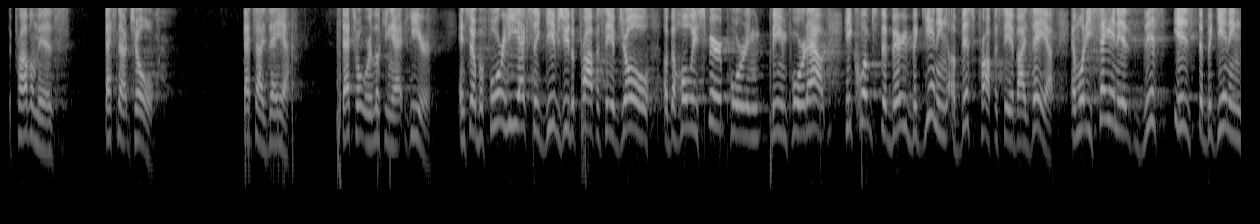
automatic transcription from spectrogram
The problem is that's not Joel. That's Isaiah. That's what we're looking at here. And so before he actually gives you the prophecy of Joel of the Holy Spirit pouring, being poured out, he quotes the very beginning of this prophecy of Isaiah. And what he's saying is, this is the beginning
